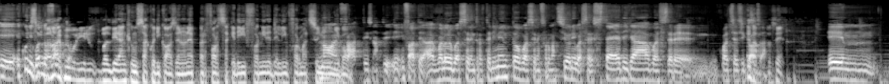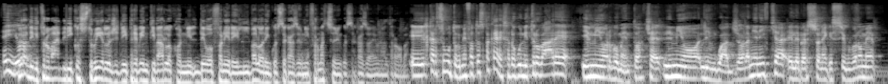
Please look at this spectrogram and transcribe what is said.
E, e quindi sì, quando valore fatto... poi vuol dire, vuol dire, anche un sacco di cose, non è per forza che devi fornire delle informazioni no, ogni infatti. Infatti, infatti, il valore può essere intrattenimento, può essere informazioni, può essere estetica, può essere mm, qualsiasi cosa. Esatto, sì. E, ehm, e io... Però devi trovare, devi costruirlo, cioè devi preventivarlo con il devo fornire il valore, in questo caso è un'informazione, in questo caso è un'altra roba. E il terzo punto che mi ha fatto spaccare è stato quindi trovare il mio argomento, cioè il mio linguaggio, la mia nicchia e le persone che seguono me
